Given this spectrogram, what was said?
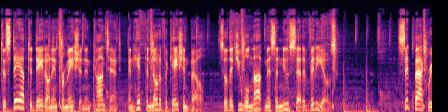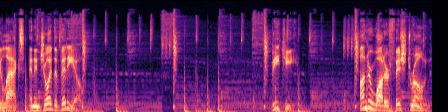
to stay up to date on information and content and hit the notification bell so that you will not miss a new set of videos. Sit back relax and enjoy the video. BIKI Underwater Fish Drone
